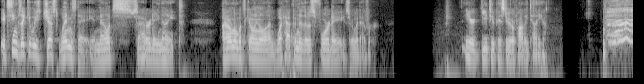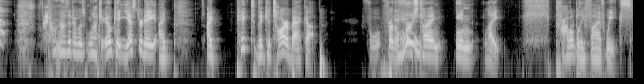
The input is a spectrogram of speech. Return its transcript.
It seems like it was just Wednesday, and now it's Saturday night. I don't know what's going on. What happened to those four days or whatever? Your YouTube history will probably tell you. I don't know that I was watching. Okay, yesterday I I picked the guitar back up for for the hey. first time in like probably five weeks.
